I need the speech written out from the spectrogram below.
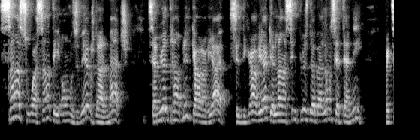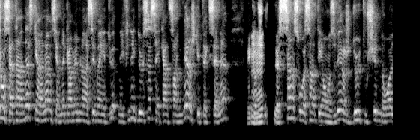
171 verges dans le match. Samuel Tremblay, le carrière, c'est le carrière qui a lancé le plus de ballons cette année. Fait que, on s'attendait à ce qu'il en lance. Il en a quand même lancé 28, mais il finit avec 255 verges, qui est excellent. Mais comme mhm. je dis, le 171 verges, deux touchés de Noah,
